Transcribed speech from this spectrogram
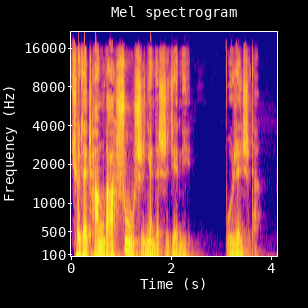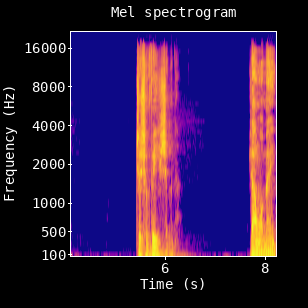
却在长达数十年的时间里，不认识她。这是为什么呢？让我们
